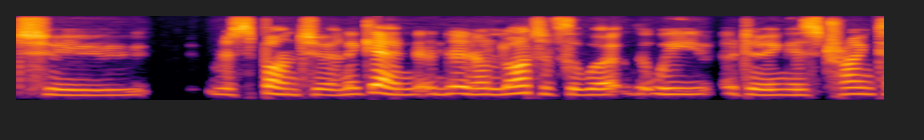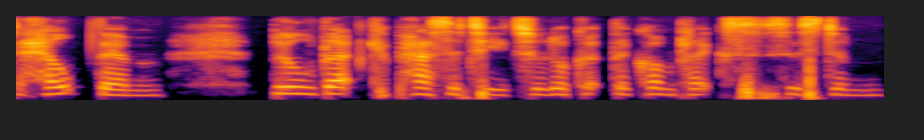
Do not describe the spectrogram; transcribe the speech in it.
to respond to. And again, a lot of the work that we are doing is trying to help them build that capacity to look at the complex system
